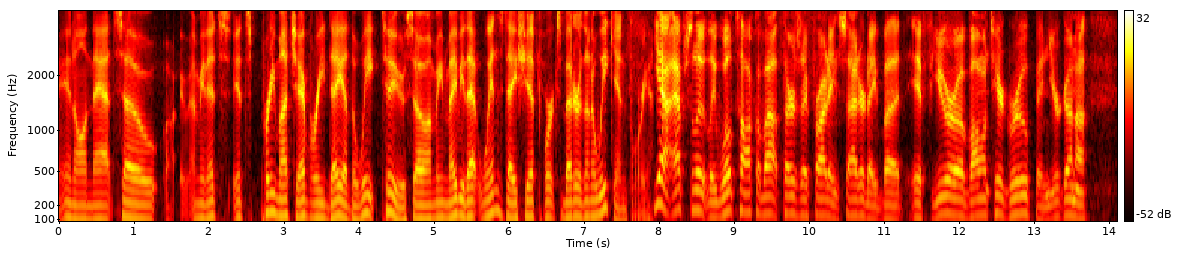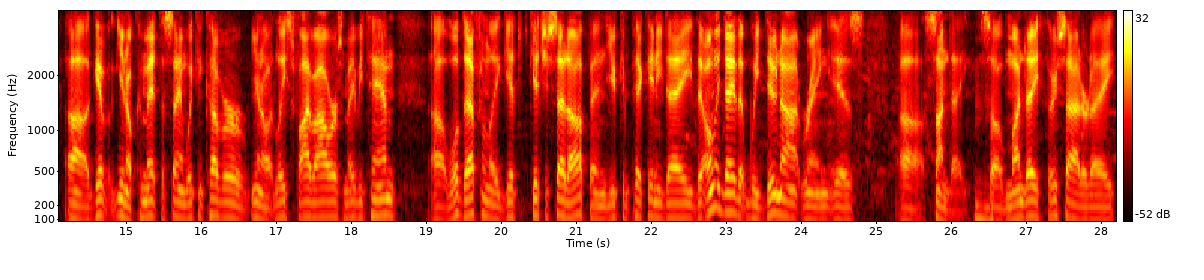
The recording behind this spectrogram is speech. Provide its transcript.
in on that. So, I mean, it's it's pretty much every day of the week too. So, I mean, maybe that Wednesday shift works better than a weekend for you. Yeah, absolutely. We'll talk about Thursday, Friday, and Saturday. But if you're a volunteer group and you're gonna uh, give, you know, commit to saying we can cover, you know, at least five hours, maybe ten, uh, we'll definitely get get you set up, and you can pick any day. The only day that we do not ring is uh, Sunday. So Monday through Saturday,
